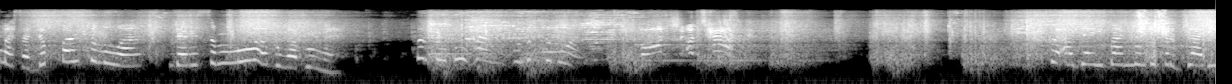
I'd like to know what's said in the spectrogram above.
masa depan semua, dari semua bunga-bunga. Pertumbuhan untuk semua. Launch attack. Keajaiban mungkin terjadi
